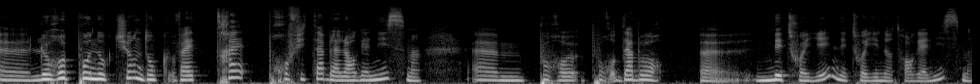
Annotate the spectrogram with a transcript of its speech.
euh, le repos nocturne donc va être très profitable à l'organisme pour, pour d'abord euh, nettoyer, nettoyer notre organisme.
